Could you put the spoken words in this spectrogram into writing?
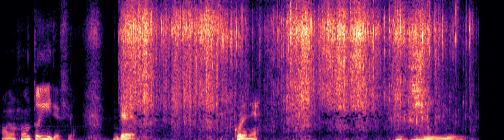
あの、本当いいですよ。で、これね、GU。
